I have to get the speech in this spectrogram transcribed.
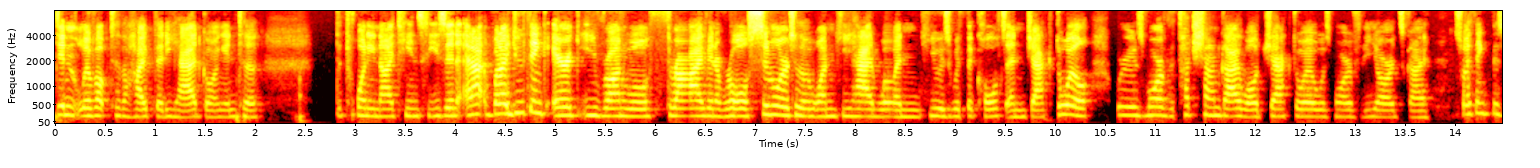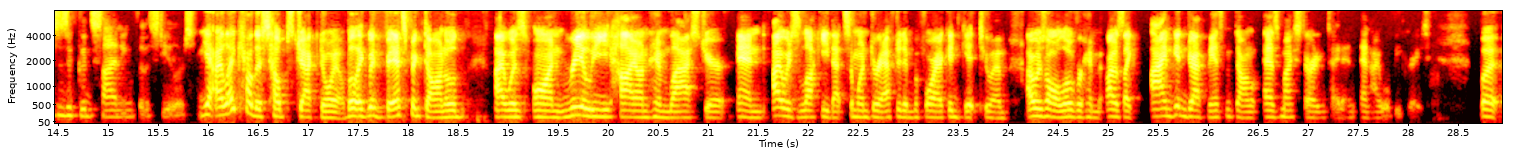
didn't live up to the hype that he had going into the 2019 season. And I, but I do think Eric Ebron will thrive in a role similar to the one he had when he was with the Colts and Jack Doyle, where he was more of the touchdown guy, while Jack Doyle was more of the yards guy. So I think this is a good signing for the Steelers. Yeah, I like how this helps Jack Doyle. But like with Vance McDonald, I was on really high on him last year, and I was lucky that someone drafted him before I could get to him. I was all over him. I was like, I'm getting draft Vance McDonald as my starting tight end, and I will be great. But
